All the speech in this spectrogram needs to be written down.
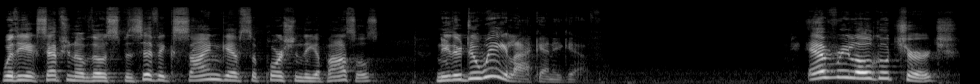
With the exception of those specific sign gifts apportioned the apostles, neither do we lack any gift. Every local church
